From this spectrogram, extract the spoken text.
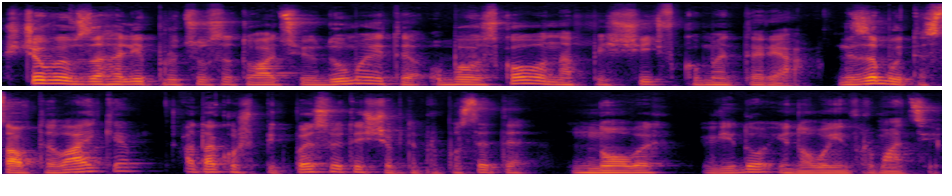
Що ви взагалі про цю ситуацію думаєте? Обов'язково напишіть в коментарях. Не забудьте ставити лайки, а також підписуйтесь, щоб не пропустити нових відео і нової інформації.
